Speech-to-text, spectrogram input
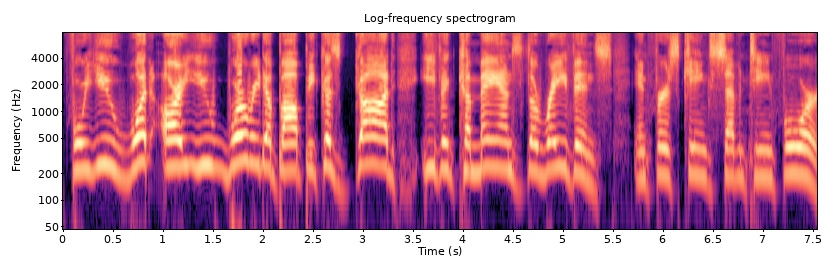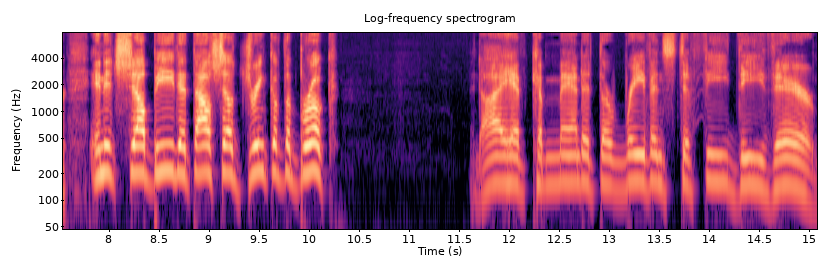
for you. What are you worried about? Because God even commands the ravens in 1 Kings 17 4. And it shall be that thou shalt drink of the brook. And I have commanded the ravens to feed thee there.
